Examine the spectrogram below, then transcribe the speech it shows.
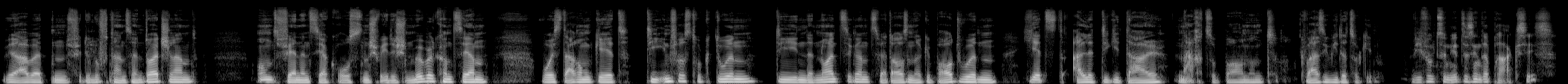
wir arbeiten für die Lufthansa in Deutschland und für einen sehr großen schwedischen Möbelkonzern, wo es darum geht, die Infrastrukturen, die in den 90ern, 2000er gebaut wurden, jetzt alle digital nachzubauen und quasi wiederzugeben. Wie funktioniert das in der Praxis?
